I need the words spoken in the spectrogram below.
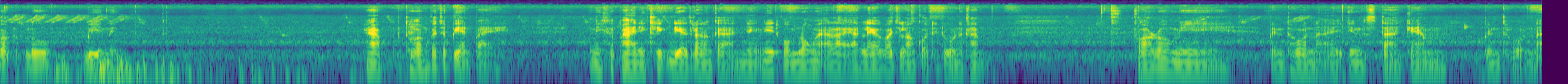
กดรูป B1 ครับ โทนก็จะเปลี่ยนไป นี่คือภายในคลิกเดียวที่เราต้องการ อย่างนี้ผมลงไว้อะไรอันแล้วก็จะลองกดให้ดูนะครับ follow me เป็นโทนไหน Instagram เป็นโทนไหน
